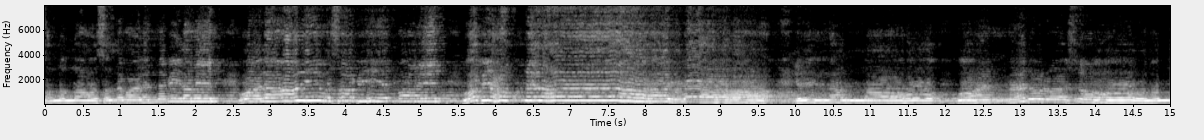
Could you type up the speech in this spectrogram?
সাল্লাল্লাহু ওয়াসাল্লাম আলা النبي الأمين وعلى آله وصحبه أجمعين. وبحكم لا إله إلا الله محمد رسول الله.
